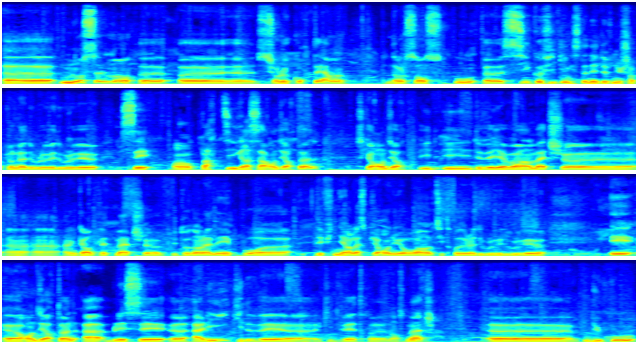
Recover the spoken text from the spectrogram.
Euh, non seulement euh, sur le court terme, dans le sens où si Kofi Kingston est devenu champion de la WWE, c'est en partie grâce à Randy Orton. Parce que Randy il, devait y avoir un match, euh, un, gauntlet match euh, plus tôt dans l'année pour euh, définir l'aspirant numéro 1 au titre de la WWE. Et Randy Orton a blessé Ali, qui devait, qui devait être dans ce match. du coup,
